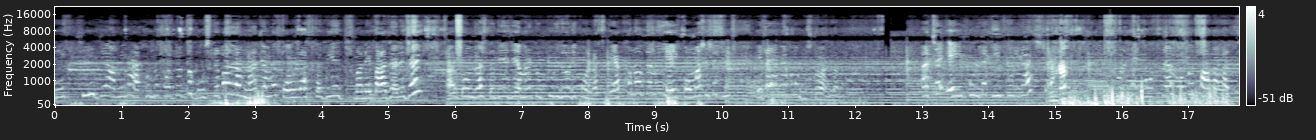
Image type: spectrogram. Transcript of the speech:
দেখছি যে আমি না এখনও পর্যন্ত বুঝতে পারলাম না যে আমরা কোন রাস্তা দিয়ে মানে বাজারে যাই আর কোন রাস্তা দিয়ে যে আমরা টুকটুকি ধরি কোন রাস্তা দিয়ে। এখনও অব্দি আমি এই কমাস এসেছি এটাই আমি এখনও বুঝতে পারলাম আচ্ছা এই ফুলটা কি ফুল গাছ? কোনটা? ফুলটা মতন পাতা লাগছে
